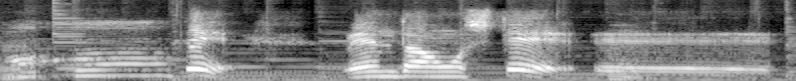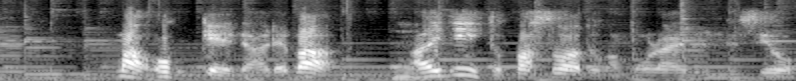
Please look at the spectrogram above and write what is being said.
うんで、面談をして、えーまあ、OK であれば、うん ID とパスワードがもらえるんですよ。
